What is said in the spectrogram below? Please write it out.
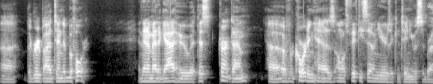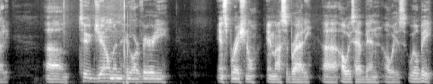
uh, the group I attended before. And then I met a guy who, at this current time uh, of recording, has almost 57 years of continuous sobriety. Um, two gentlemen who are very inspirational in my sobriety. Uh, always have been, always will be.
